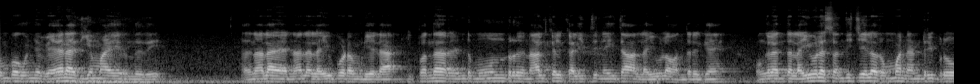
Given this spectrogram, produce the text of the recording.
ரொம்ப கொஞ்சம் வேலை அதிகமாக இருந்தது. அதனால் என்னால் லைவ் போட முடியலை. இப்போ தான் ரெண்டு மூன்று நாட்கள் கழித்து நெய் தான் லைவில் வந்திருக்கேன். உங்களை இந்த லைவில் சந்திச்சதில் ரொம்ப நன்றி ப்ரோ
